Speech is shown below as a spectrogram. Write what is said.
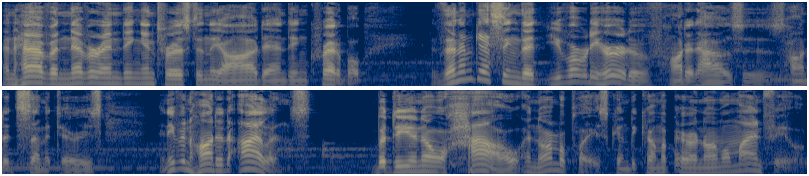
and have a never ending interest in the odd and incredible, then I'm guessing that you've already heard of haunted houses, haunted cemeteries, and even haunted islands. But do you know how a normal place can become a paranormal minefield?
